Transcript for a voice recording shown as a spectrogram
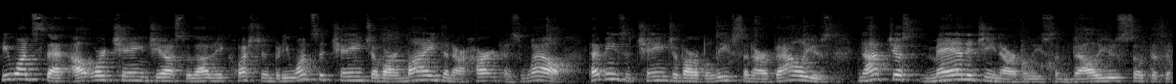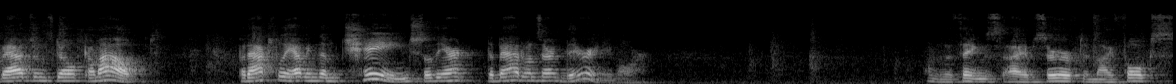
He wants that outward change, yes, without any question, but He wants a change of our mind and our heart as well. That means a change of our beliefs and our values, not just managing our beliefs and values so that the bad ones don't come out, but actually having them change so they aren't the bad ones aren't there anymore. One of the things I observed in my folks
